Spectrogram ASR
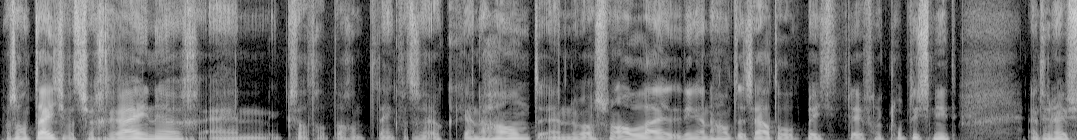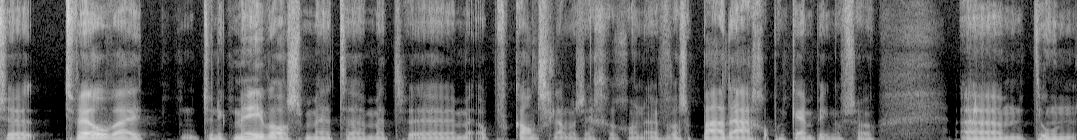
was al een tijdje wat chagrijnig en ik zat al te denken, wat is er keer aan de hand? En er was van allerlei dingen aan de hand en zij had al een beetje het idee van, klopt iets niet. En toen heeft ze, terwijl wij, toen ik mee was met, eh, met, eh, met op vakantie, laat maar zeggen, gewoon even was een paar dagen op een camping of zo. Ehm, toen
